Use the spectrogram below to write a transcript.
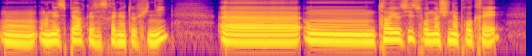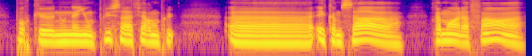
On, espère que ça serait bientôt fini. on travaille aussi sur une machine à procréer pour que nous n'ayons plus ça à faire non plus. et comme ça, vraiment à la fin,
